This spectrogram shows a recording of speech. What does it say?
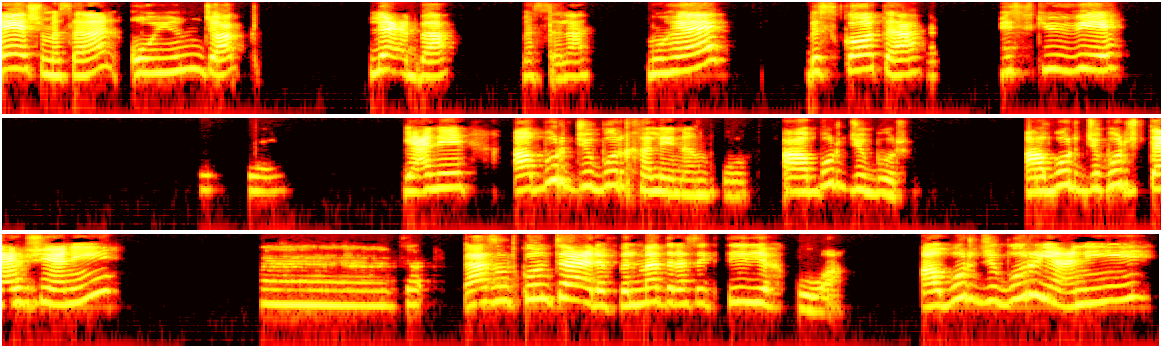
إيش مثلا؟ oyuncak لعبة مثلا. مو هيك بسكوتة bisküvi يعني abur cubur خلينا نقول. abur cubur. abur cubur بتعرف شو يعني؟ لازم تكون تعرف بالمدرسة كتير يحكوها. abur cubur يعني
